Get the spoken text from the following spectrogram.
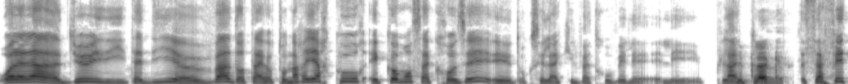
oh là là, Dieu, il, t'a dit euh, Va dans ta, ton arrière-cour et commence à creuser. Et donc, c'est là qu'il va trouver les, les plaques. Les plaques. Euh, ça fait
